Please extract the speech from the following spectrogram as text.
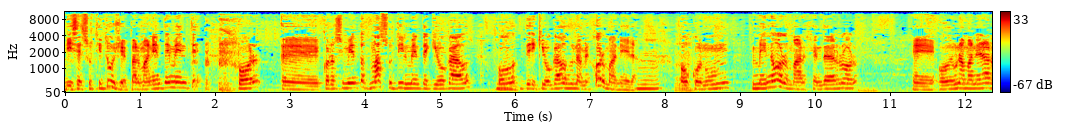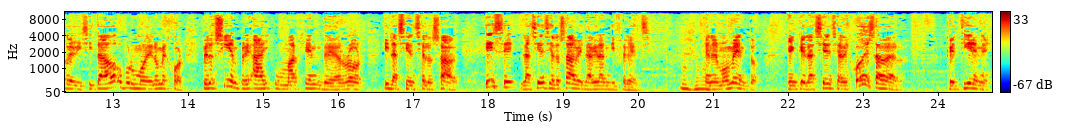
y se sustituye permanentemente por eh, conocimientos más sutilmente equivocados o de- equivocados de una mejor manera o con un menor margen de error eh, o de una manera revisitada o por un modelo mejor. Pero siempre hay un margen de error y la ciencia lo sabe. Ese, la ciencia lo sabe, es la gran diferencia. En el momento en que la ciencia dejó de saber que tiene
